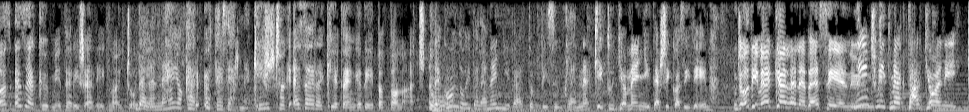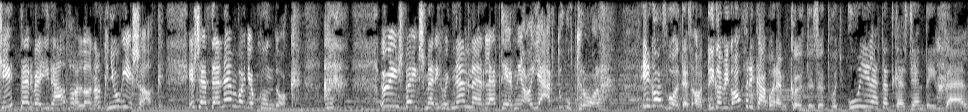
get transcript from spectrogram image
Az ezer köbméter is elég nagy, Jody. De lenne hely akár ötezernek is. csak ezerre kért engedélyt a tanácstól. De gondolj bele, mennyivel több vízünk lenne. Ki tudja, mennyit esik az idén. Jody, meg kellene beszélnünk! Nincs mit megtárgyalni. Két tervei rávallanak, nyugisak. És ezzel nem vagyok undok. Ő is beismeri, hogy nem mer letérni a járt útról. Igaz volt ez addig, amíg Afrikába nem költözött, hogy új életet kezdjen Dévvel.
